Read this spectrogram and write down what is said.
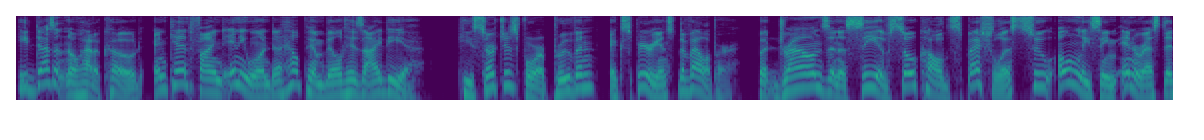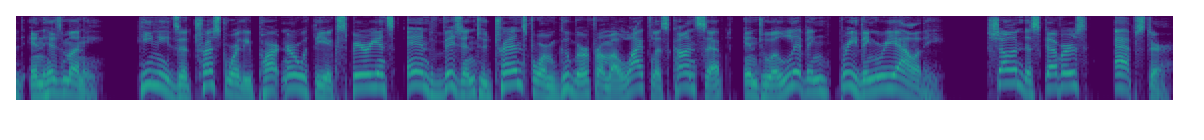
He doesn't know how to code and can't find anyone to help him build his idea. He searches for a proven, experienced developer, but drowns in a sea of so called specialists who only seem interested in his money. He needs a trustworthy partner with the experience and vision to transform Goober from a lifeless concept into a living, breathing reality. Sean discovers Appster,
